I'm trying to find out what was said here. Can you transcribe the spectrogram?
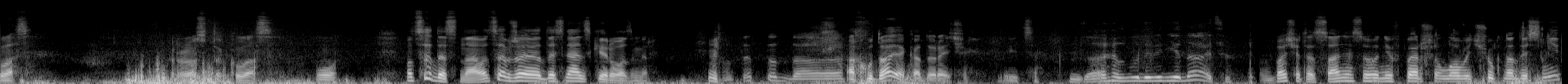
Клас. Просто клас. О. Оце десна, оце вже деснянський розмір. От це да. А худа яка, до речі. Дивіться. Зараз буде від'їдатися. Бачите, Саня сьогодні вперше ловить щук на Десні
